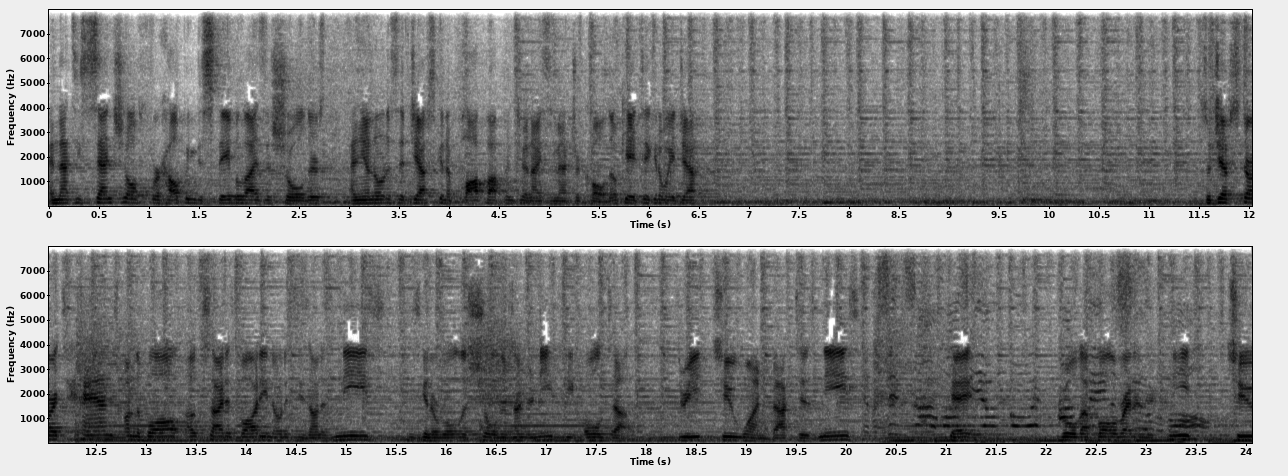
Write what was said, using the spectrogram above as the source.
and that's essential for helping to stabilize the shoulders. And you'll notice that Jeff's gonna pop up into an isometric hold. Okay, take it away, Jeff. So Jeff starts hands on the ball outside his body. Notice he's on his knees. He's gonna roll his shoulders underneath. He holds up. Three, two, one. Back to his knees. Okay. Roll that ball right underneath. Two,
